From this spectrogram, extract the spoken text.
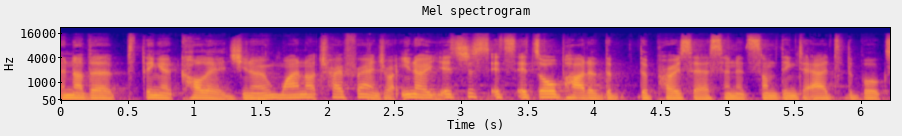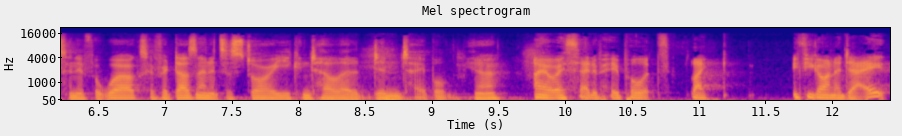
another thing at college. You know, why not try French? Right? You know, it's just it's it's all part of the the process, and it's something to add to the books. And if it works, if it doesn't, it's a story you can tell at a dinner table. You know. I always say to people, it's like if you go on a date,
